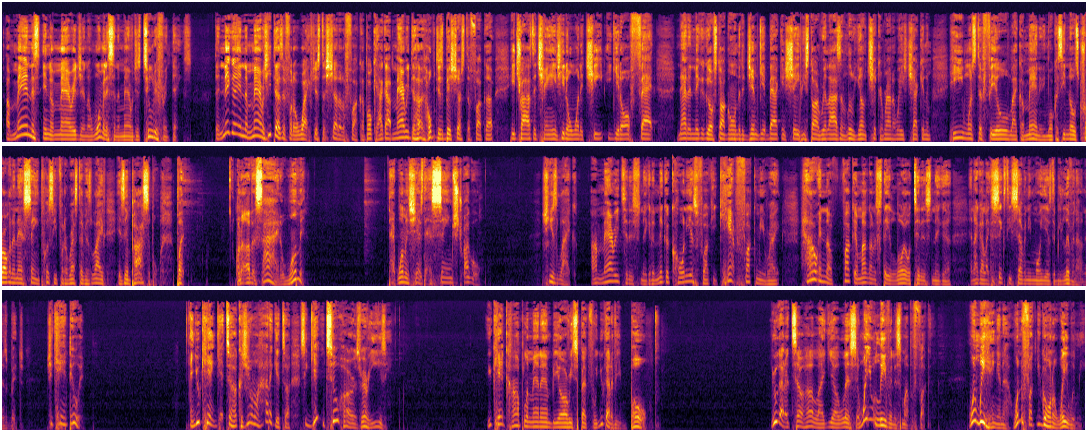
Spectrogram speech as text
a man that's in a marriage and a woman that's in a marriage is two different things. The nigga in the marriage, he does it for the wife, just to shut her the fuck up. Okay, I got married to her. Hope this bitch shuts the fuck up. He tries to change. He don't want to cheat. He get all fat. Now the nigga go start going to the gym, get back in shape. He start realizing a little young chick around the waist checking him. He wants to feel like a man anymore because he knows crawling in that same pussy for the rest of his life is impossible. But on the other side, a woman, that woman shares that same struggle. She's like, I'm married to this nigga. The nigga corny as fuck. He can't fuck me right. How in the fuck am I gonna stay loyal to this nigga? And I got like 60, 70 more years to be living out in this bitch. She can't do it. And you can't get to her because you don't know how to get to her. See, getting to her is very easy. You can't compliment her and be all respectful. You got to be bold. You got to tell her, like, yo, listen, when you leaving this motherfucker? When we hanging out? When the fuck you going away with me?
